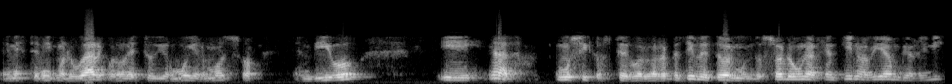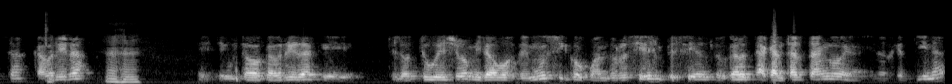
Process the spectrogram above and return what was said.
este mismo lugar con un estudio muy hermoso en vivo. Y nada, músicos, te vuelvo a repetir, de todo el mundo. Solo un argentino había, un violinista, Cabrera, este Gustavo Cabrera, que, lo tuve yo, mira vos, de músico cuando recién empecé a tocar, a cantar tango en, Argentina,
